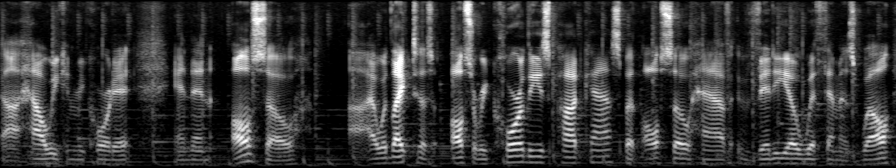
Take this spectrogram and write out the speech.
uh, how we can record it, and then also I would like to also record these podcasts, but also have video with them as well.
